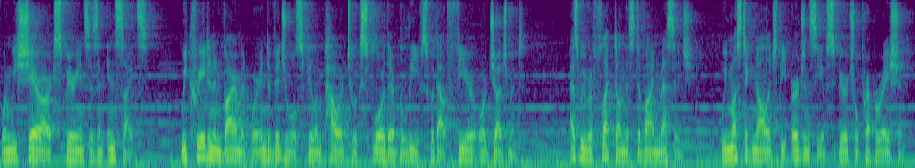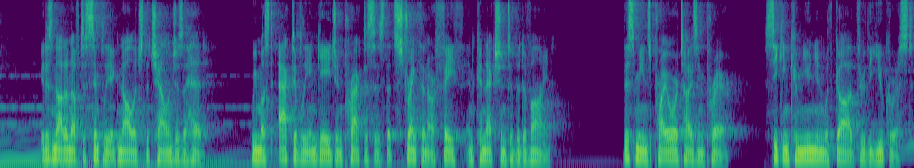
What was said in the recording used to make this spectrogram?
When we share our experiences and insights, we create an environment where individuals feel empowered to explore their beliefs without fear or judgment. As we reflect on this divine message, we must acknowledge the urgency of spiritual preparation. It is not enough to simply acknowledge the challenges ahead. We must actively engage in practices that strengthen our faith and connection to the divine. This means prioritizing prayer, seeking communion with God through the Eucharist,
